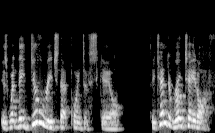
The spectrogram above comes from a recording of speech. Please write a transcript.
is when they do reach that point of scale, they tend to rotate off.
